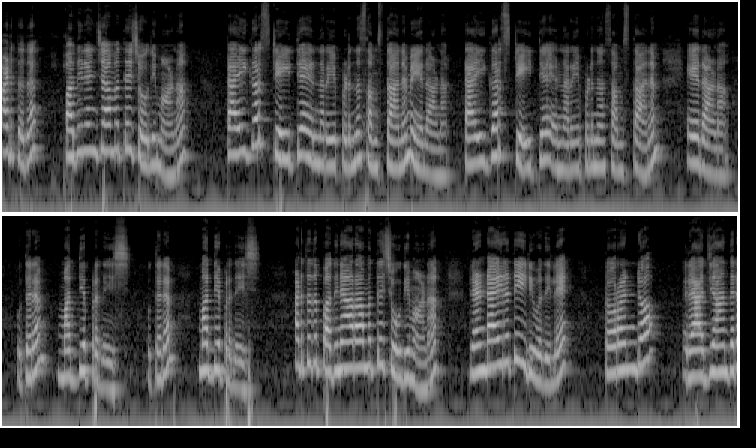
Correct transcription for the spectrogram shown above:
അടുത്തത് പതിനഞ്ചാമത്തെ ചോദ്യമാണ്. ടൈഗർ സ്റ്റേറ്റ് എന്നറിയപ്പെടുന്ന സംസ്ഥാനം ഏതാണ്? ടൈഗർ സ്റ്റേറ്റ് എന്നറിയപ്പെടുന്ന സംസ്ഥാനം ഏതാണ്? ഉത്തരം മധ്യപ്രദേശ്. ഉത്തരം മധ്യപ്രദേശ്. അടുത്തത് പതിനാറാമത്തെ ചോദ്യമാണ്. രണ്ടായിരത്തി ഇരുപതിലെ ടൊറന്റോ രാജ്യാന്തര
